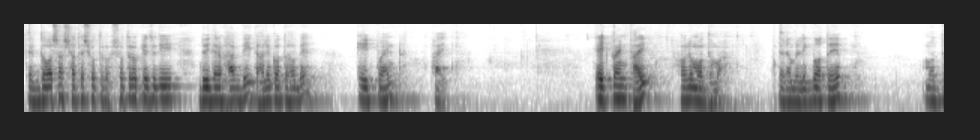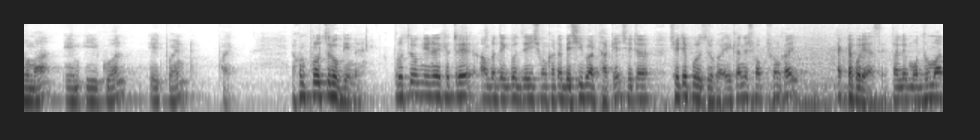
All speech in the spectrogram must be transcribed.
তাহলে দশ আর সাথে সতেরো। সতেরোকে যদি দুই দ্বারা ভাগ দিই, তাহলে কত হবে? Eight point five eight point five হলো মধ্যমা। তাহলে আমরা লিখব অতএব মধ্যমা M E equal eight point five এখন প্রচুরক নির্ণয়। প্রচুরক নির্ণয়ের ক্ষেত্রে আমরা দেখব যে এই সংখ্যাটা বেশিবার থাকে, সেটা, সেটাই প্রচুরক হয়। এখানে সব সংখ্যাই একটা করে আছে। তাহলে মধ্যমার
